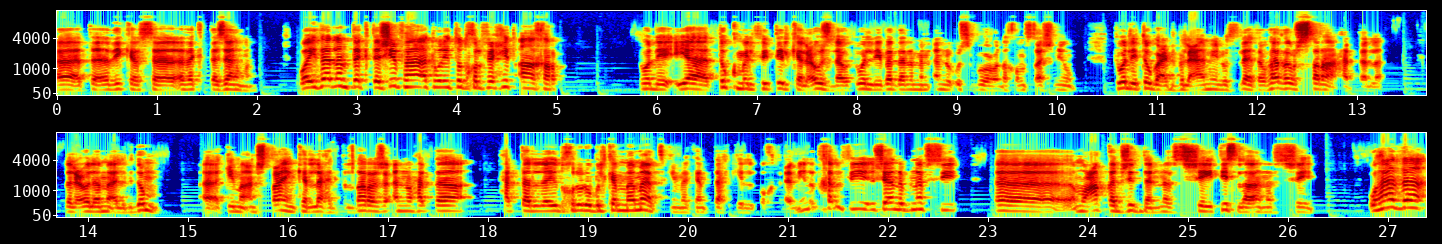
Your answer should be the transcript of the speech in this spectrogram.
آه، ت- ذيك الس- هذاك التزامن. وإذا لم تكتشفها تولي تدخل في حيط آخر. تولي يا تكمل في تلك العزلة وتولي بدلا من انه أسبوع ولا 15 يوم تولي تقعد بالعامين وثلاثة. وهذا وش صرا حتى للعلماء القدم آه، كما أينشتاين كان لاحق لدرجه أنه حتى حتى يدخلوا له بالكمامات كما كانت تحكي الأخت أمينة. دخل في جانب نفسي. آه، معقد جدا نفس الشيء تسلا نفس الشيء. وهذا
